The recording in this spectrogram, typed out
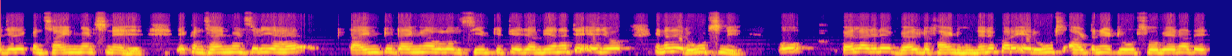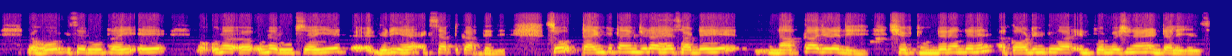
ਜਿਹੜੇ ਕਨਸਾਈਨਮੈਂਟਸ ਨੇ ਇਹ ਇਹ ਕਨਸਾਈਨਮੈਂਟਸ ਜਿਹੜੀ ਹੈ ਟਾਈਮ ਟੂ ਟਾਈਮ ਇਹਨਾਂ ਵੱਲੋਂ ਰਿਸੀਵ ਕੀਤੀਆਂ ਜਾਂਦੀਆਂ ਨੇ ਤੇ ਇਹ ਜੋ ਇਹਨਾਂ ਦੇ ਰੂਟਸ ਨੇ, ਉਹ ਪਹਿਲਾਂ ਜਿਹੜੇ ਵੈਲ ਡਿਫਾਈਨਡ ਹੁੰਦੇ ਨੇ ਪਰ ਇਹ ਰੂਟਸ ਆਲਟਰਨੇਟ ਰੂਟਸ ਹੋ ਗਏ ਇਹਨਾਂ ਦੇ ਹੋਰ ਕਿਸੇ ਰੂਟ ਰਾਹੀਂ ਇਹ ਉਹਨਾਂ ਉਹਨਾਂ ਰੂਟਸ ਰਾਹੀਂ ਇਹ ਜਿਹੜੀ ਹੈ ਐਕਸੈਪਟ ਕਰਦੇ ਨੇ। ਸੋ ਟਾਈਮ ਟੂ ਟਾਈਮ ਜਿਹੜਾ ਹੈ ਸਾਡੇ ਨਾਕਾ ਜਿਹੜੇ ਨੇ ਸ਼ਿਫਟ ਹੁੰਦੇ ਰਹਿੰਦੇ ਨੇ according to our information and intelligence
